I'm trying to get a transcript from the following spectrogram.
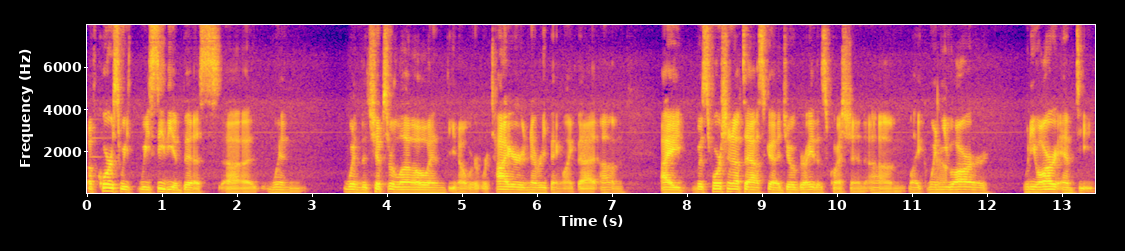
of course, we, we see the abyss uh, when when the chips are low and you know we're, we're tired and everything like that. Um, I was fortunate enough to ask uh, Joe Gray this question. Um, like when you are when you are emptied,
